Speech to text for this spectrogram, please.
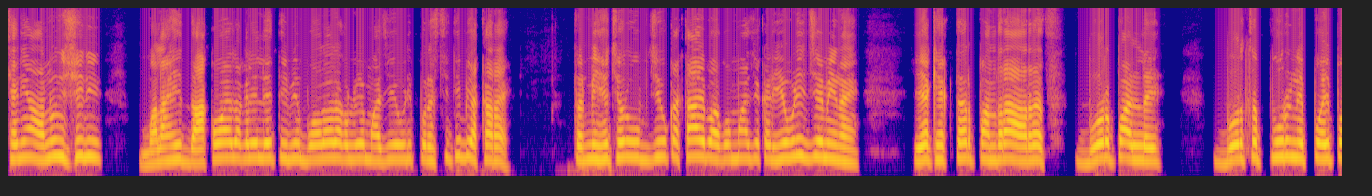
छानी आणून शिनी. मला हे दाखवायला लागलेले ते मी बोलायला लागलेले माझी एवढी परिस्थिती बेकार आहे. तर मी ह्याच्यावर उपजीव का काय बागो? माझ्याकडे एवढीच जमीन आहे. एक हेक्टर पंधरा आरच बोर पाडलंय. बोरचं पूर्ण पैप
